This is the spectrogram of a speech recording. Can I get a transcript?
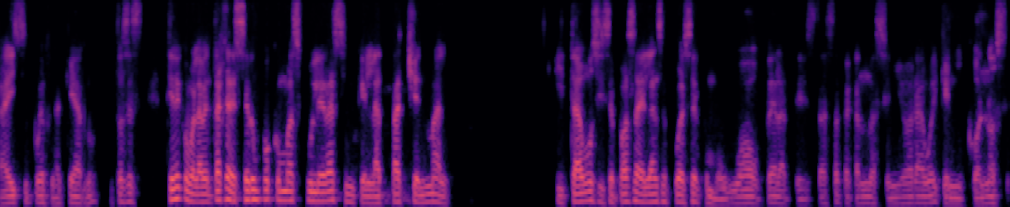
ahí sí puede flaquear, ¿no? Entonces, tiene como la ventaja de ser un poco más culera sin que la tachen mal. Y Tavo, si se pasa de lanza, puede ser como, wow, espérate, estás atacando a una señora, güey, que ni conoce.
